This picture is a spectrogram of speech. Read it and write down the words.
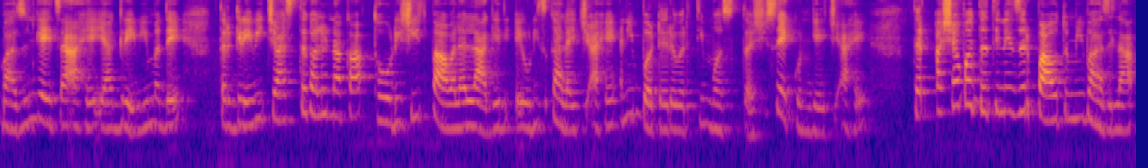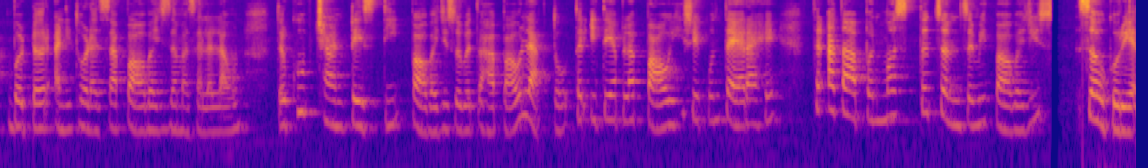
भाजून घ्यायचा आहे या ग्रेव्हीमध्ये. तर ग्रेव्ही जास्त घालू नका थोडीशीच पावाला लागेल एवढीच घालायची आहे आणि बटरवरती मस्त अशी सेकून घ्यायची आहे. तर अशा पद्धतीने जर पाव तुम्ही भाजला बटर आणि थोडासा पावभाजीचा मसाला लावून तर खूप छान टेस्टी पावभाजीसोबत हा पाव लागतो. तर इथे आपला पावही शेकून तयार आहे. तर आता आपण मस्त चमचमीत पावभाजी सर्व करूया.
